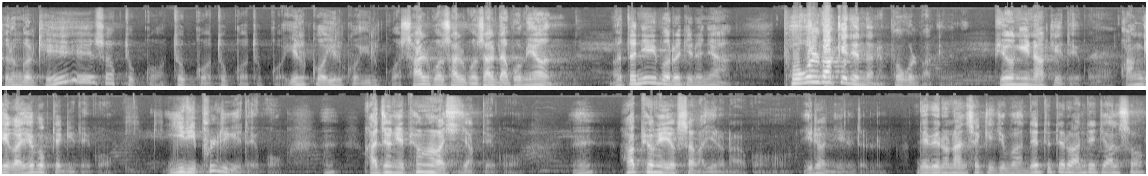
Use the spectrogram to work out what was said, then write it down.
그런 걸 계속 듣고 듣고 듣고 듣고 읽고 읽고 읽고 살고 살고 살다 보면 어떤 일이 벌어지느냐 복을 받게 된다는 복을 받게 된다. 병이 낫게 되고 관계가 회복되게 되고 일이 풀리게 되고 가정의 평화가 시작되고 화평의 역사가 일어나고 이런 일들 내 배로 난 새끼지만 내 뜻대로 안 되지 않소?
